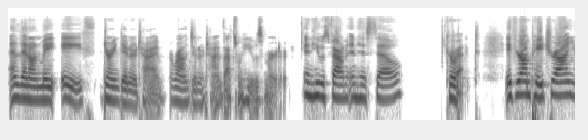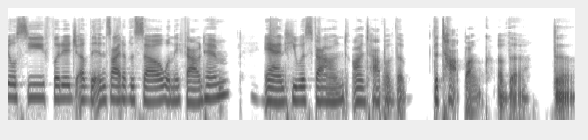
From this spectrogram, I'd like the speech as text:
and then on May 8th during dinner time, around dinner time, that's when he was murdered. And he was found in his cell. Correct. If you're on Patreon, you'll see footage of the inside of the cell when they found him and he was found on top of the the top bunk of the the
